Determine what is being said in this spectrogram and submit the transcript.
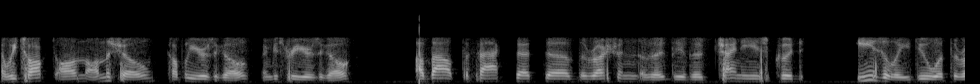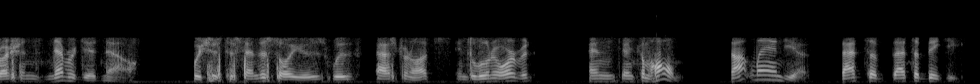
And we talked on on the show a couple of years ago, maybe three years ago, about the fact that uh, the Russian, uh, the, the the Chinese could easily do what the Russians never did now, which is to send a Soyuz with astronauts into lunar orbit and and come home, not land yet. That's a that's a biggie.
